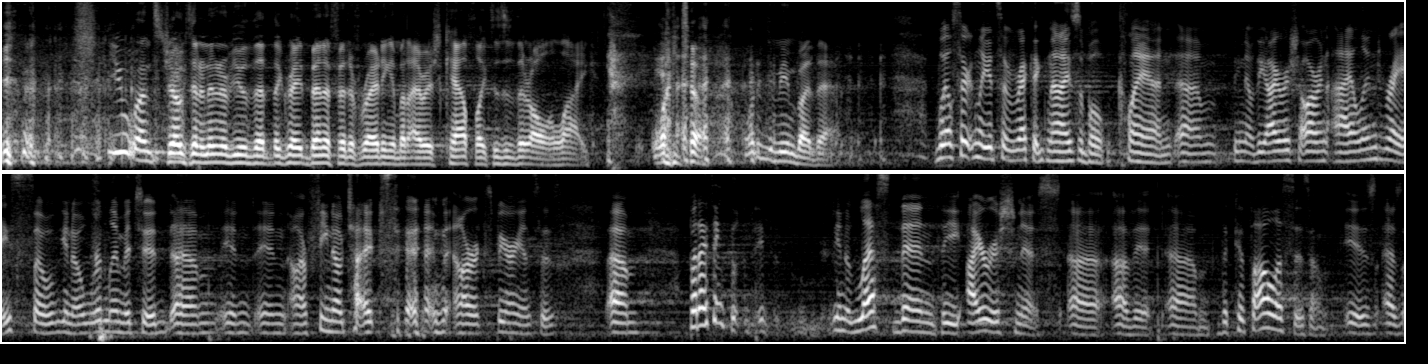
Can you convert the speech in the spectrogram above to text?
you once joked in an interview that the great benefit of writing about Irish Catholics is that they're all alike. What, uh, what did you mean by that? Well, certainly it's a recognizable clan. Um, you know, the Irish are an island race, so, you know, we're limited um, in, in our phenotypes and our experiences. Um, but I think, you know, less than the Irishness uh, of it, um, the Catholicism is, as,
